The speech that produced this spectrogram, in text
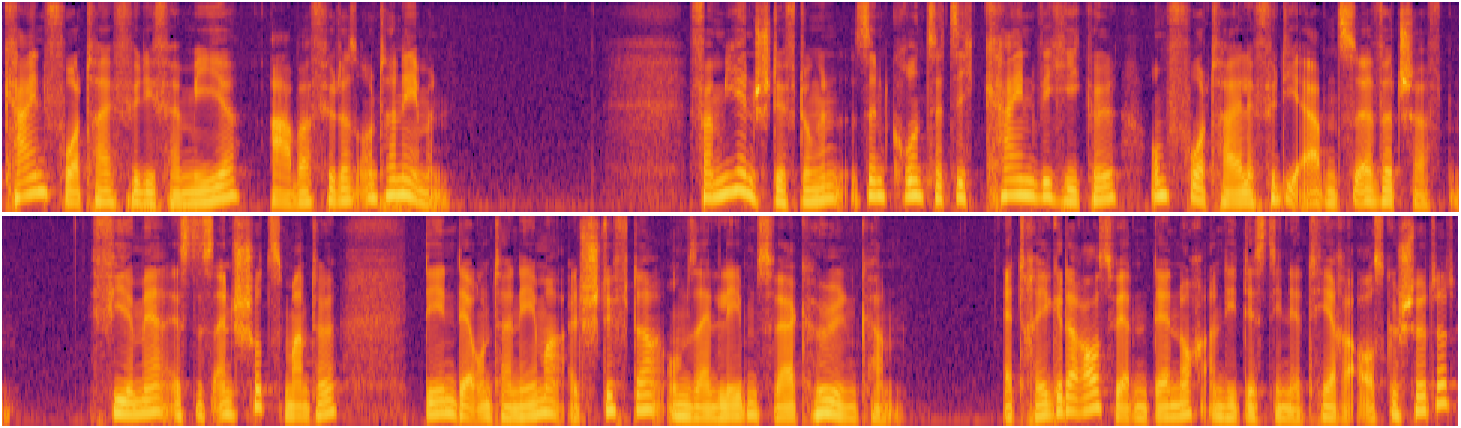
Kein Vorteil für die Familie, aber für das Unternehmen. Familienstiftungen sind grundsätzlich kein Vehikel, um Vorteile für die Erben zu erwirtschaften. Vielmehr ist es ein Schutzmantel, den der Unternehmer als Stifter um sein Lebenswerk hüllen kann. Erträge daraus werden dennoch an die Destinatäre ausgeschüttet,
